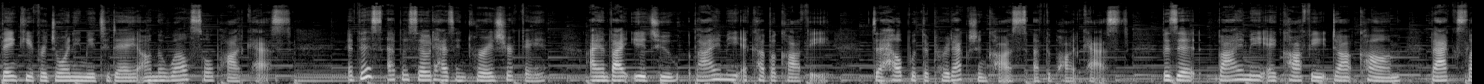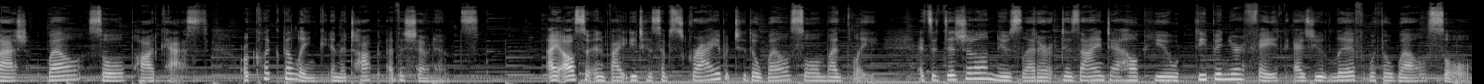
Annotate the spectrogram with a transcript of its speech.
Thank you for joining me today on the Well Soul podcast. If this episode has encouraged your faith, I invite you to buy me a cup of coffee to help with the production costs of the podcast. Visit buymeacoffee.com backslash well soul podcast or click the link in the top of the show notes. I also invite you to subscribe to the Well Soul Monthly. It's a digital newsletter designed to help you deepen your faith as you live with a well soul.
